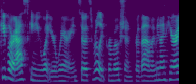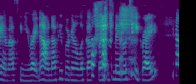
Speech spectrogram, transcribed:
people are asking you what you're wearing, so it's really promotion for them. I mean, I'm here I am asking you right now. Now people are going to look up Frances May Boutique, right? Yeah,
